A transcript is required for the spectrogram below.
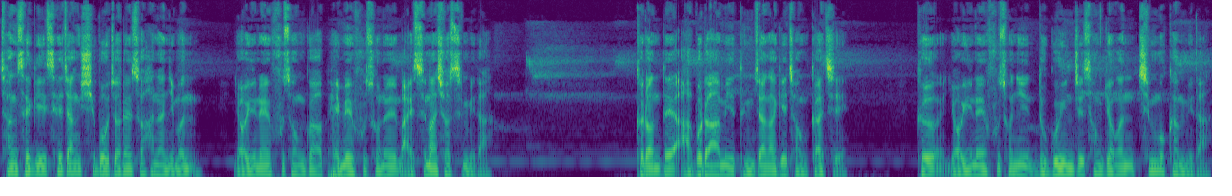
창세기 3장 15절에서 하나님은 여인의 후손과 뱀의 후손을 말씀하셨습니다. 그런데 아브라함이 등장하기 전까지 그 여인의 후손이 누구인지 성경은 침묵합니다.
